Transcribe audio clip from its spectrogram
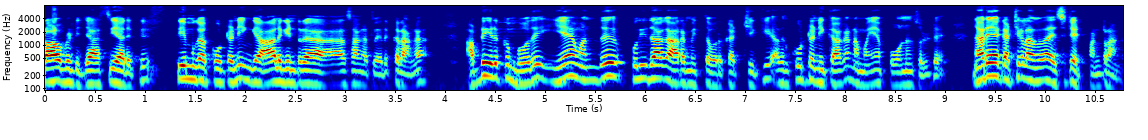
ப்ராபபிலிட்டி ஜாஸ்தியாக இருக்குது திமுக கூட்டணி இங்கே ஆளுகின்ற அரசாங்கத்தில் இருக்கிறாங்க. அப்படி இருக்கும்போது ஏன் வந்து புதிதாக ஆரம்பித்த ஒரு கட்சிக்கு அதன் கூட்டணிக்காக நம்ம ஏன் போகணும்னு சொல்லிட்டு நிறைய கட்சிகள் அவங்க தான் ஹெசிடேட் பண்ணுறாங்க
